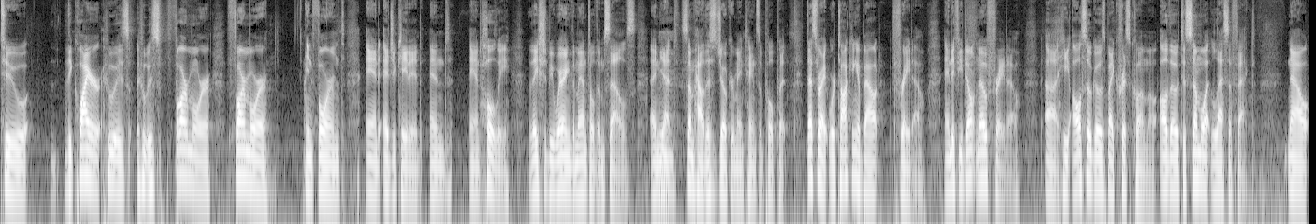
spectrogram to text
to the choir who is who is far more far more informed and educated and and holy. They should be wearing the mantle themselves. And yet somehow this joker maintains a pulpit. That's right we're talking about fredo. And if you don't know fredo uh, he also goes by chris cuomo although to somewhat less effect. Now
